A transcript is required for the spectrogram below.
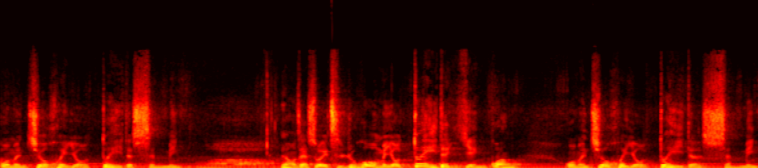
我们就会有对的生命。让我再说一次：如果我们有对的眼光，我们就会有对的生命。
